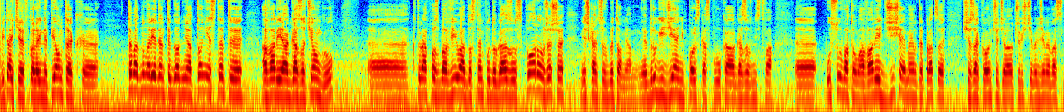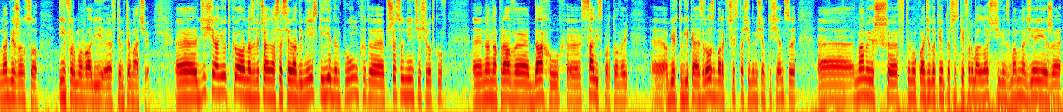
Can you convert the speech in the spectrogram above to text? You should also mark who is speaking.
Speaker 1: Witajcie w kolejny piątek. E, Temat numer jeden tygodnia to niestety awaria gazociągu, e, która pozbawiła dostępu do gazu sporą rzeszę mieszkańców Bytomia. E, Drugi dzień polska spółka gazownictwa usuwa tą awarię. Dzisiaj mają te prace się zakończyć, ale oczywiście będziemy Was na bieżąco informowali e, w tym temacie. E, Dziś raniutko nadzwyczajna sesja Rady Miejskiej. Jeden punkt, e, przesunięcie środków na naprawę dachu sali sportowej obiektu GKS Rozbark 370 tysięcy. Mamy już w tym układzie dopięte wszystkie formalności, więc mam nadzieję, że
